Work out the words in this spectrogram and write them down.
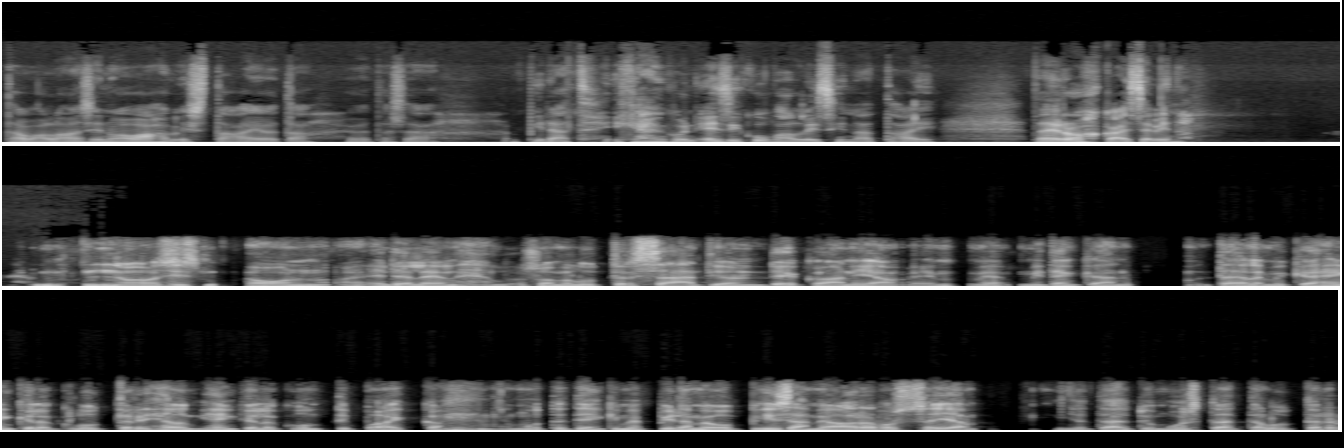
tavallaan sinua vahvistaa, joita, joita sä pidät ikään kuin esikuvallisina tai, tai rohkaisevina? No siis on edelleen Suomen Luther-säätiön dekaani ja emme mitenkään täällä mikä henkilö, Lutherin henkilökuntipaikka, mutta tietenkin me pidämme oppi isämme arvossa ja, ja täytyy muistaa, että Luther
